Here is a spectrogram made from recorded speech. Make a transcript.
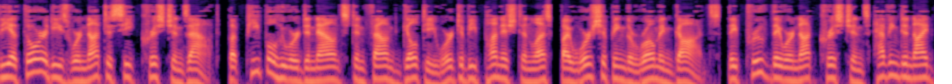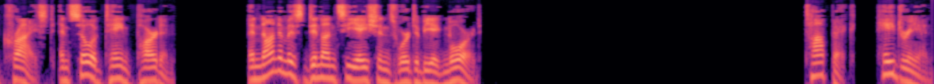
The authorities were not to seek Christians out, but people who were denounced and found guilty were to be punished unless, by worshipping the Roman gods, they proved they were not Christians having denied Christ and so obtained pardon. Anonymous denunciations were to be ignored. Hadrian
